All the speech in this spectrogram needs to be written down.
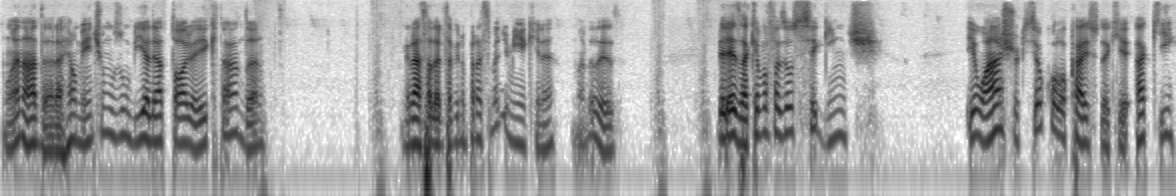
não é nada. Era realmente um zumbi aleatório aí que tá andando. Engraçado, ele tá vindo pra cima de mim aqui, né? Mas beleza. Beleza, aqui eu vou fazer o seguinte. Eu acho que se eu colocar isso daqui aqui,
